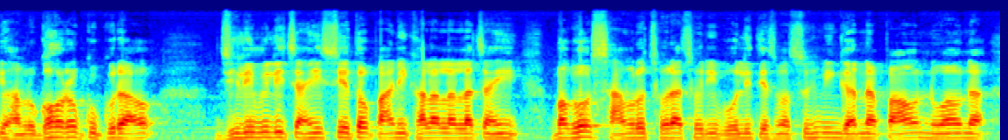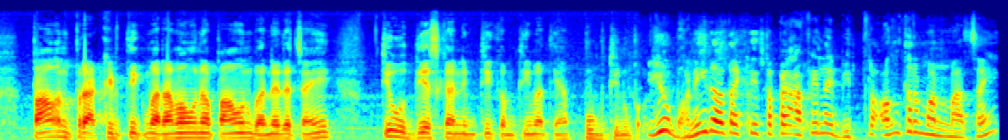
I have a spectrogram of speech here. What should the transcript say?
यो हाम्रो गौरवको कुरा हो। झिलिमिली चाहिँ सेतो पानी खलालला चाहिँ बगोस् हाम्रो छोराछोरी भोलि त्यसमा स्विमिङ गर्न पाउन् नुहाउन पाउन् प्राकृतिकमा रमाउन पाउन् भनेर चाहिँ त्यो उद्देश्यका निम्ति कम्तीमा त्यहाँ पुगिदिनु पर्छ यो भनिरहँदाखेरि तपाईँ आफैलाई भित्र अन्तर्मनमा चाहिँ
